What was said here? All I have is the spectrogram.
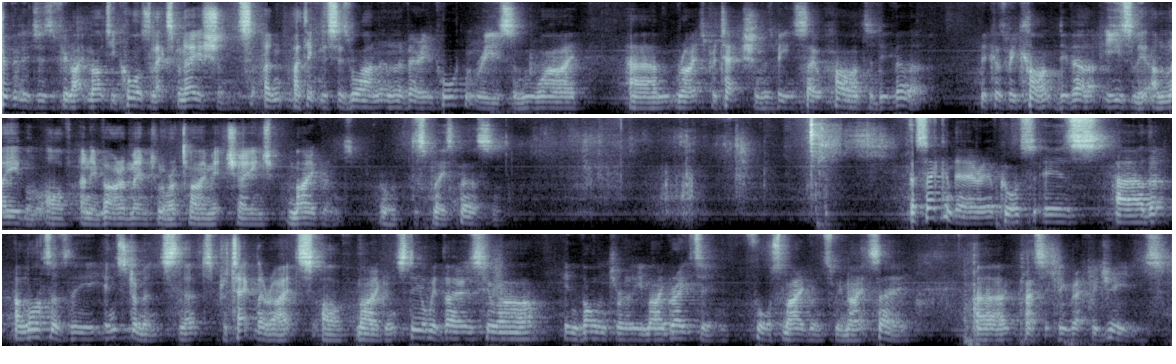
privileges, if you like, multi causal explanations, and I think this is one and a very important reason why um, rights protection has been so hard to develop because we can't develop easily a label of an environmental or a climate change migrant or displaced person. The second area, of course, is uh, that a lot of the instruments that protect the rights of migrants deal with those who are involuntarily migrating, forced migrants, we might say, uh, classically refugees.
